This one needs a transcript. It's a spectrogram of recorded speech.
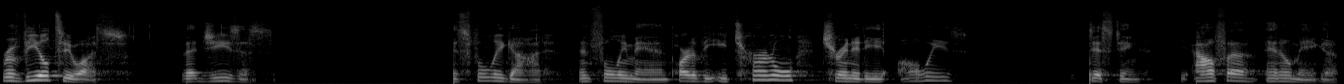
reveal to us that Jesus is fully God and fully man, part of the eternal Trinity, always existing, the Alpha and Omega.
